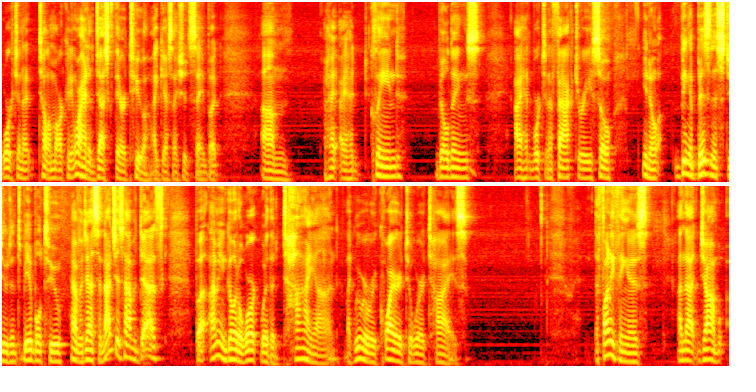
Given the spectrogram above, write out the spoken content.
worked in a telemarketing. Well, I had a desk there too, I guess I should say. But um, I, I had cleaned buildings. I had worked in a factory. So you know, being a business student to be able to have a desk and not just have a desk, but I mean, go to work with a tie on. Like we were required to wear ties. The funny thing is, on that job,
